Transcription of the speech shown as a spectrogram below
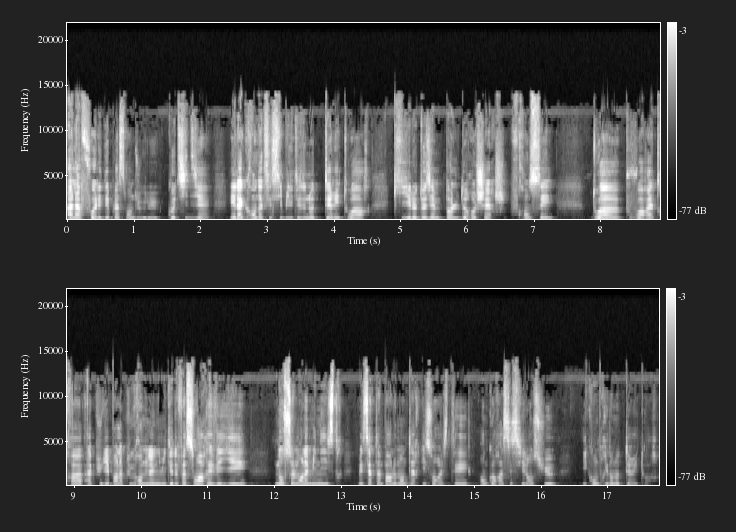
à la fois les déplacements du quotidien et la grande accessibilité de notre territoire, qui est le deuxième pôle de recherche français, doit pouvoir être euh, appuyé par la plus grande unanimité de façon à réveiller non seulement la ministre, mais certains parlementaires qui sont restés encore assez silencieux, y compris dans notre territoire.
